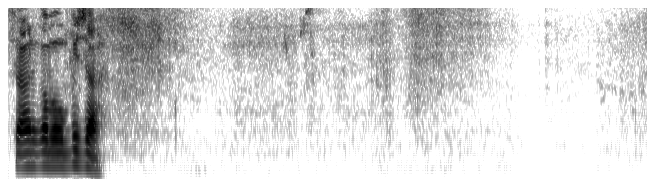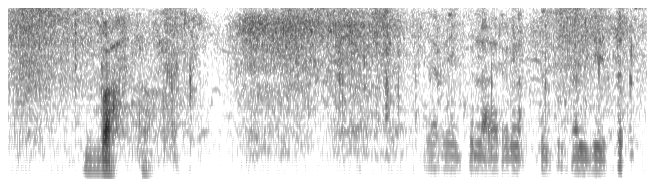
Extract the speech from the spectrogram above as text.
Saan ka mag-umpisa? Ba. Lagay ko lang rin ang dito.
